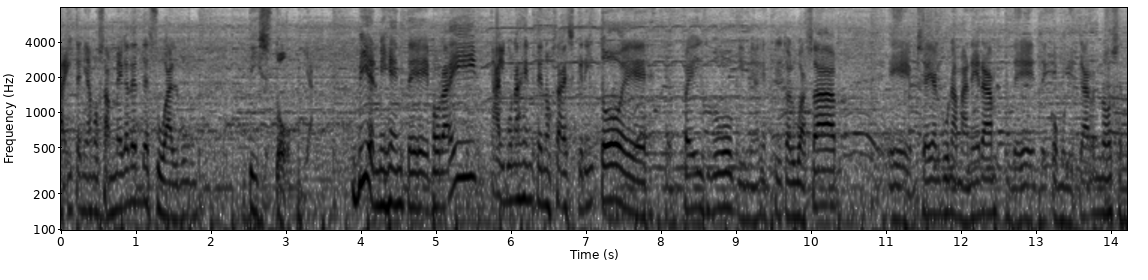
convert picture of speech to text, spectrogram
ahí teníamos a Megadeth de su álbum Dystopia. Bien, mi gente, por ahí alguna gente nos ha escrito eh, en Facebook y me han escrito al WhatsApp. Eh, si hay alguna manera de, comunicarnos en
